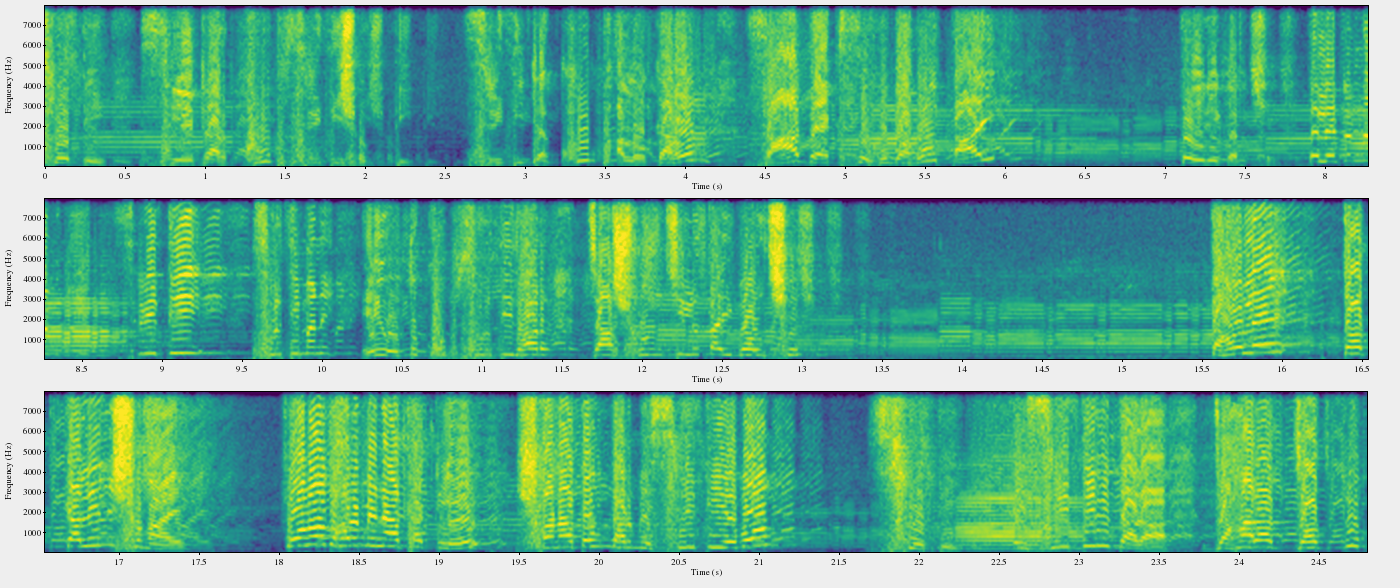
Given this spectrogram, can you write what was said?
শ্রুতি ছেলেটার খুব স্মৃতি শক্তি স্মৃতিটা খুব ভালো, কারণ যা দেখছে হুবাহু তাই তৈরি করছে। তাহলে এটার নাম কি? স্মৃতি? শ্রুতি মানে এই ও তো খুব শ্রুতিধর যা শুনছিল তাই বলছে। তাহলে তৎকালীন সময় কোন ধর্মে না থাকলেও সনাতন ধর্মে স্মৃতি এবং স্মৃতি। এই স্মৃতির দ্বারা যাহারা যদ্রূপ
